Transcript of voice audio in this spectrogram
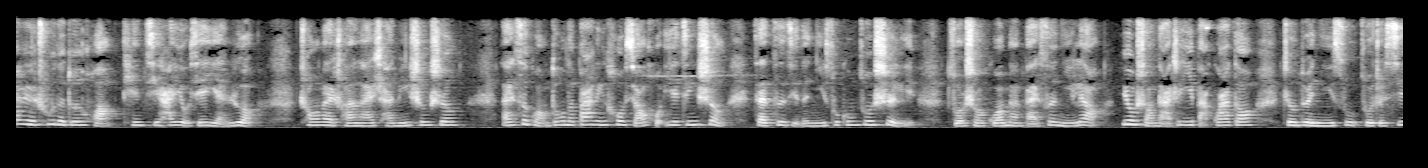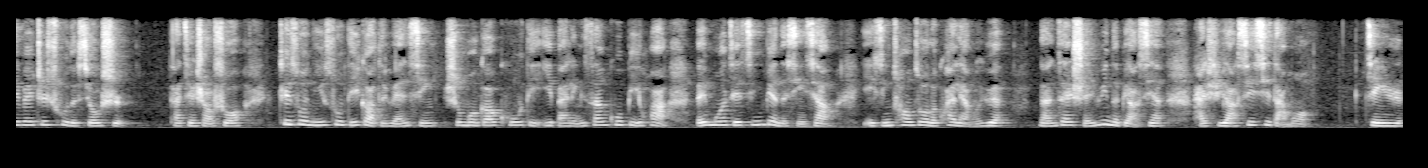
八月初的敦煌，天气还有些炎热，窗外传来蝉鸣声声。来自广东的八零后小伙叶金胜，在自己的泥塑工作室里，左手裹满白色泥料，右手拿着一把刮刀，正对泥塑做着细微之处的修饰。他介绍说，这座泥塑底稿的原型是莫高窟第一百零三窟壁画维摩诘经变的形象，已经创作了快两个月，难在神韵的表现，还需要细细打磨。近日，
